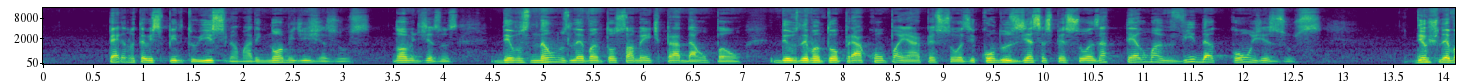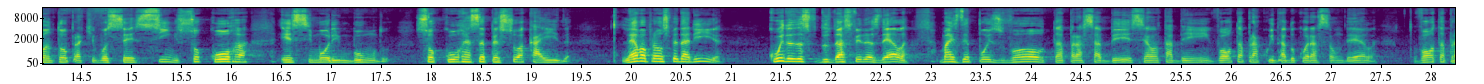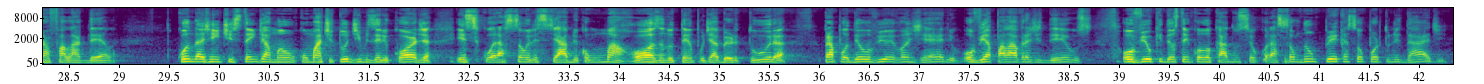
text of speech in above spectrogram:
Pega no teu espírito isso, meu amado, em nome de Jesus. Nome de Jesus. Deus não nos levantou somente para dar um pão. Deus levantou para acompanhar pessoas e conduzir essas pessoas até uma vida com Jesus. Deus te levantou para que você, sim, socorra esse moribundo, socorra essa pessoa caída, leva para a hospedaria, cuida das, das feridas dela, mas depois volta para saber se ela está bem, volta para cuidar do coração dela, volta para falar dela. Quando a gente estende a mão com uma atitude de misericórdia, esse coração ele se abre como uma rosa no tempo de abertura para poder ouvir o evangelho, ouvir a palavra de Deus, ouvir o que Deus tem colocado no seu coração. Não perca essa oportunidade.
